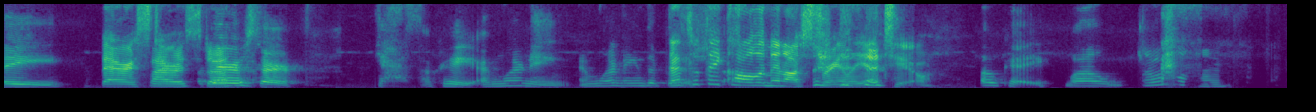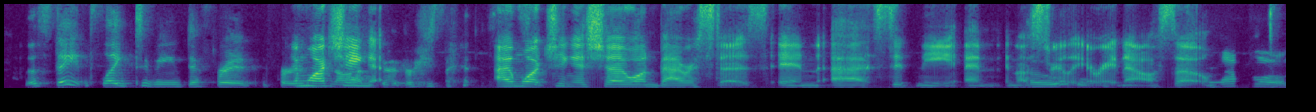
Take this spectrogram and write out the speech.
A barrister. Barrister. barrister. Yes. Okay. I'm learning. I'm learning the. That's what British they call them in Australia too. Okay. Well, Oh. the states like to be different for I'm watching- good reasons. I'm watching a show on barristers in uh, Sydney and in Australia Oh. right now. So Wow.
